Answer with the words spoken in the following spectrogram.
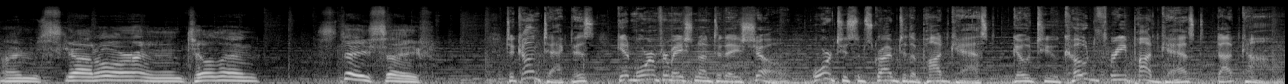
I'm Scott Orr, and until then, stay safe. To contact us, get more information on today's show, or to subscribe to the podcast, go to code3podcast.com.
